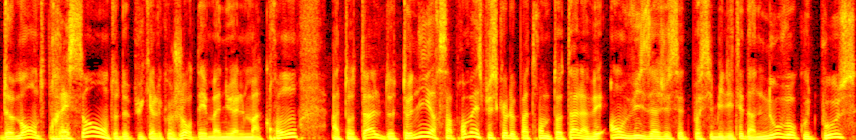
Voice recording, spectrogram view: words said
demande pressante depuis quelques jours d'Emmanuel Macron à Total de sa promesse puisque le patron de Total avait envisagé cette possibilité d'un nouveau coup de pouce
